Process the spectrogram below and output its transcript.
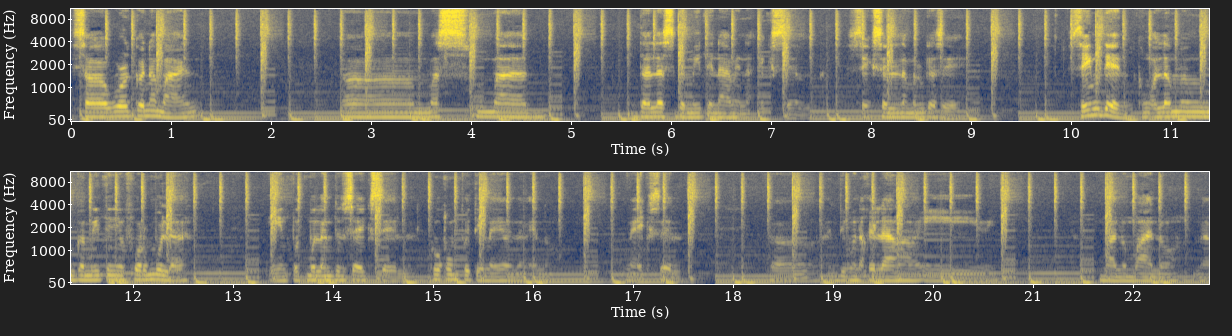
Sa work ko naman, uh, mas madalas gamitin namin ng Excel. Sa Excel naman kasi, same din, kung alam mo yung gamitin yung formula, i-input mo lang dun sa Excel, kukumpute na yon ng ano, na Excel. Uh, hindi mo na kailangan i mano-mano na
